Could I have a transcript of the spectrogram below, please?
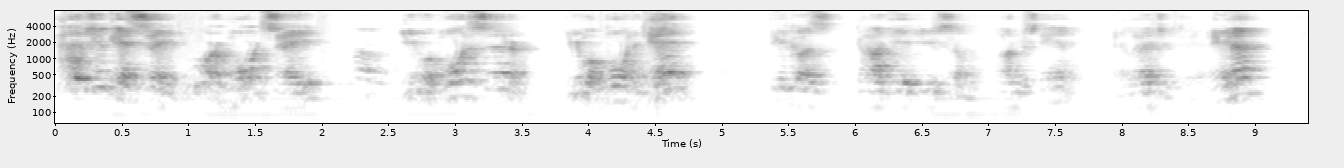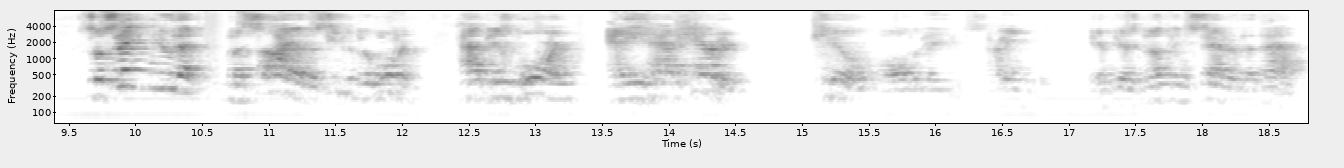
How did you get saved? You weren't born saved. You were born a sinner. You were born again because God gave you some understanding and led you to Him. Amen. So Satan knew that Messiah, the seed of the woman, had been born, and he had Herod kill all the babies. I mean, if there's nothing sadder than that,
